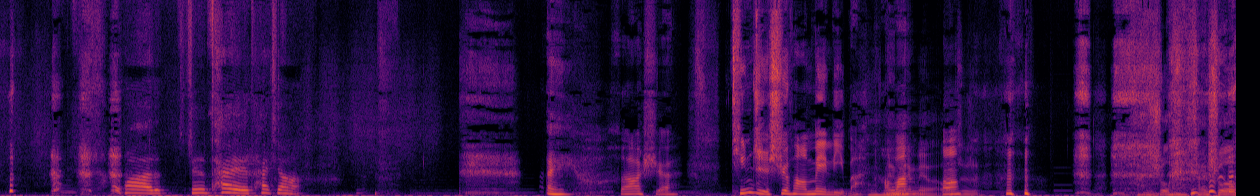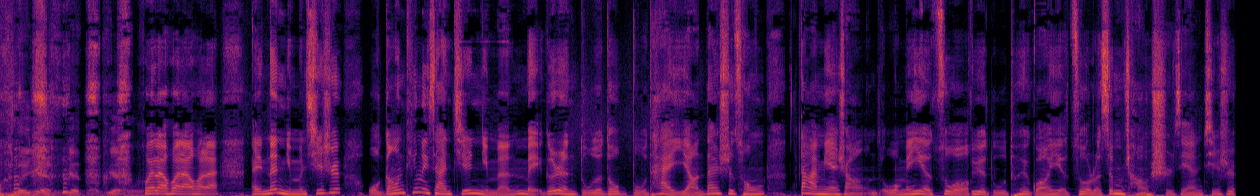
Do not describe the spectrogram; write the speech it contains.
哇，真是太太像了。哎呦，何老师。停止释放魅力吧，好吧？没有，没有，啊，这是说还说我们的阅阅读阅读，回来回来回来，哎，那你们其实我刚听了一下，其实你们每个人读的都不太一样，但是从大面上，我们也做阅读推广，也做了这么长时间，其实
